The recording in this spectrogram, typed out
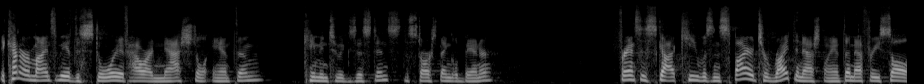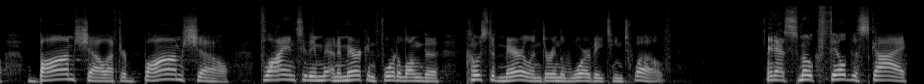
It kind of reminds me of the story of how our national anthem came into existence, the Star Spangled Banner. Francis Scott Key was inspired to write the national anthem after he saw bombshell after bombshell fly into the, an American fort along the coast of Maryland during the War of 1812. And as smoke filled the sky,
